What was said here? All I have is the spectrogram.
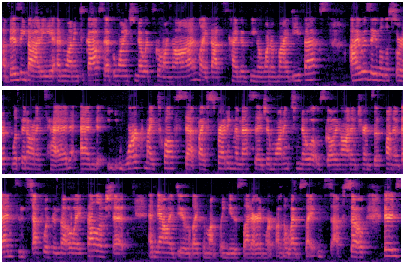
a busybody and wanting to gossip and wanting to know what's going on, like that's kind of, you know, one of my defects. I was able to sort of flip it on its head and work my 12th step by spreading the message and wanting to know what was going on in terms of fun events and stuff within the OA fellowship. And now I do like the monthly newsletter and work on the website and stuff. So there's,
